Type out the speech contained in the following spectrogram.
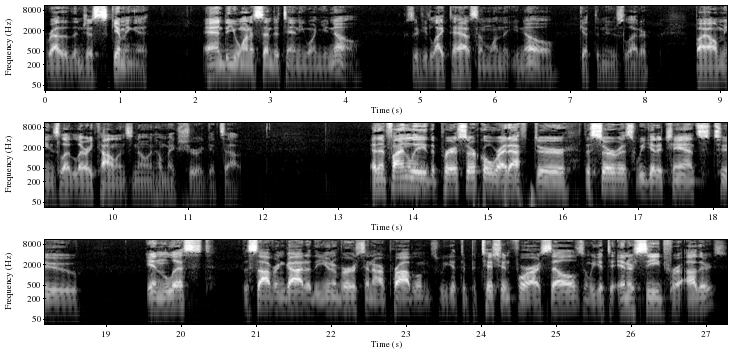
rather than just skimming it? And do you want to send it to anyone you know? Because if you'd like to have someone that you know get the newsletter, by all means let Larry Collins know and he'll make sure it gets out. And then finally, the prayer circle right after the service, we get a chance to enlist the sovereign God of the universe in our problems. We get to petition for ourselves and we get to intercede for others.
